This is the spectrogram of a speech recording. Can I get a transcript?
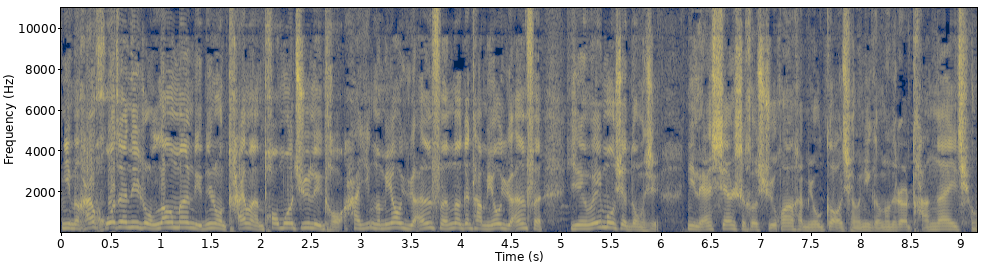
你们还活在那种浪漫的那种台湾泡沫剧里头，哎，我们要缘分，我跟他没有缘分，因为某些东西，你连现实和虚幻还没有搞清，你跟我在这谈爱情。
